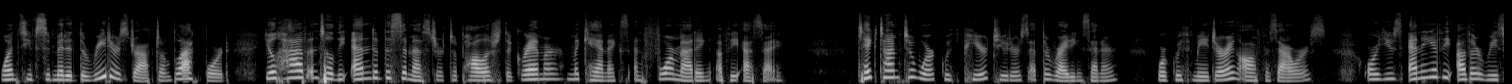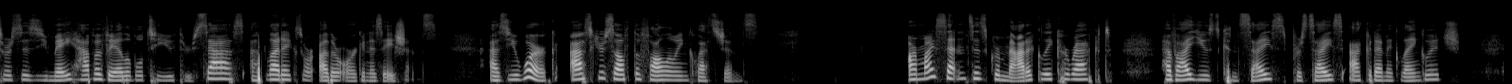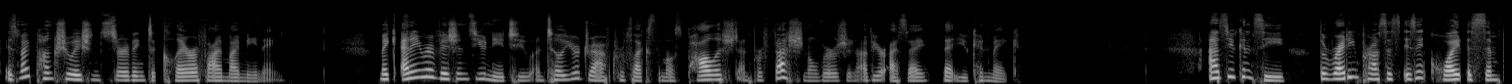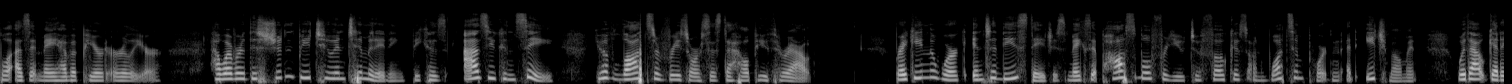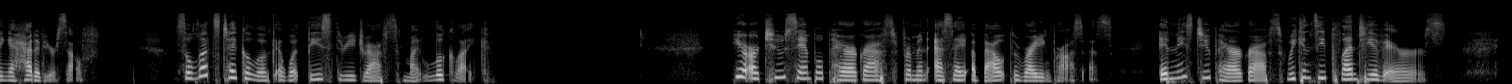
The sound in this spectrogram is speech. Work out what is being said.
Once you've submitted the reader's draft on Blackboard, you'll have until the end of the semester to polish the grammar, mechanics, and formatting of the essay. Take time to work with peer tutors at the Writing Center, work with me during office hours, or use any of the other resources you may have available to you through SAS, athletics, or other organizations. As you work, ask yourself the following questions. Are my sentences grammatically correct? Have I used concise, precise academic language? Is my punctuation serving to clarify my meaning? Make any revisions you need to until your draft reflects the most polished and professional version of your essay that you can make. As you can see, the writing process isn't quite as simple as it may have appeared earlier. However, this shouldn't be too intimidating because, as you can see, you have lots of resources to help you throughout. Breaking the work into these stages makes it possible for you to focus on what's important at each moment without getting ahead of yourself. So let's take a look at what these three drafts might look like. Here are two sample paragraphs from an essay about the writing process. In these two paragraphs, we can see plenty of errors.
